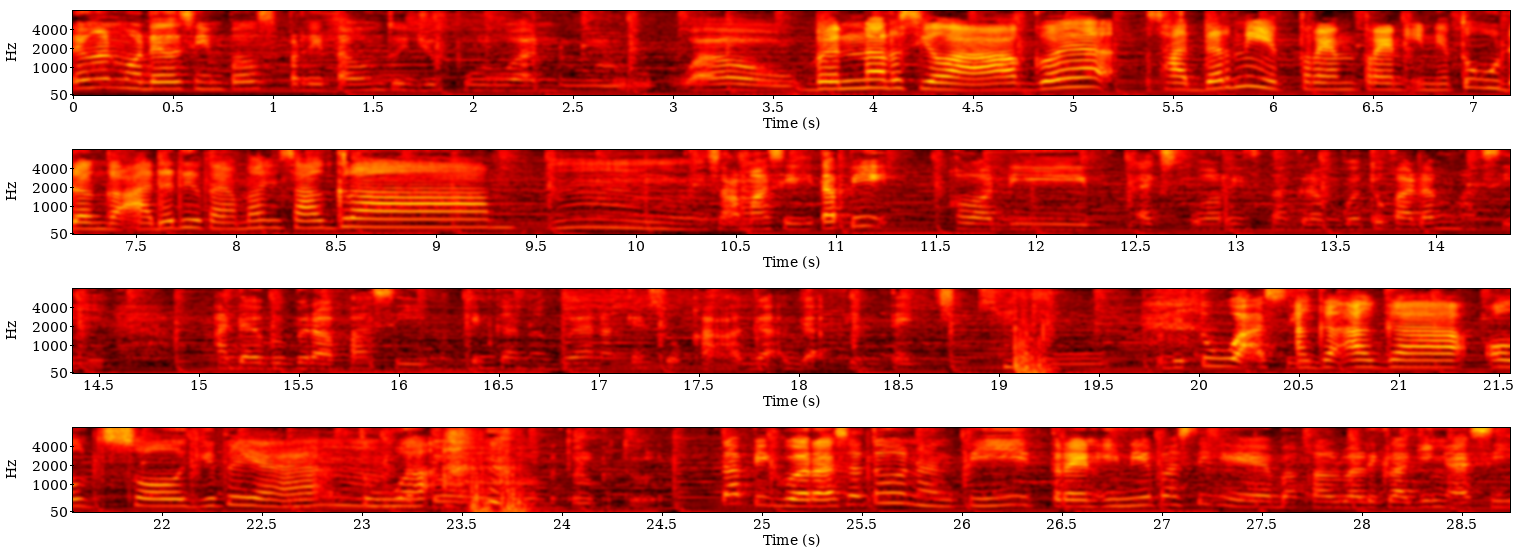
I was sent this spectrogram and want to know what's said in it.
dengan model simple seperti tahun 70-an dulu. Wow. bener sih lah gue sadar nih tren-tren ini tuh udah nggak ada di timeline Instagram Hmm, sama sih. Tapi kalau di explore Instagram gue tuh kadang masih ada beberapa sih. Mungkin karena gue anaknya suka agak-agak vintage gitu. Lebih tua sih. agak-agak old soul gitu ya Hmm, tua Betul, betul, betul. Tapi gue rasa tuh nanti tren ini pasti kayak bakal balik lagi nggak sih?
